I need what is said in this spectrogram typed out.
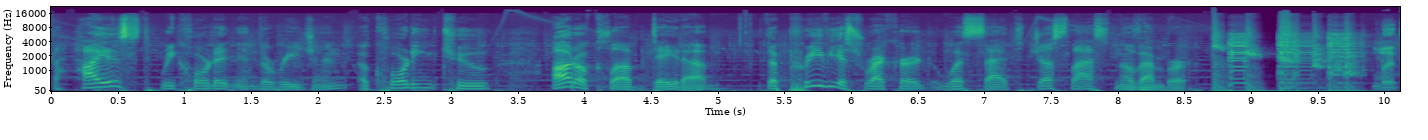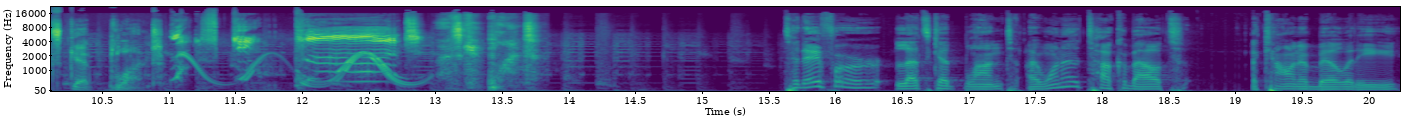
the highest recorded in the region, according to Auto Club data. The previous record was set just last November. Let's get blunt. Let's get blunt. Let's get blunt. Today, for Let's Get Blunt, I want to talk about accountability,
